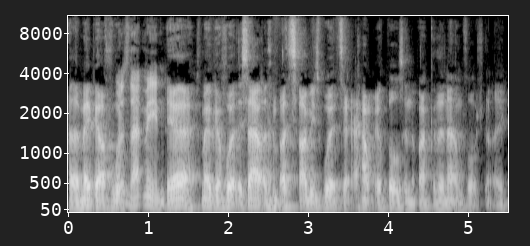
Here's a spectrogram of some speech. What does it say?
hello." Maybe I've What does that mean? Yeah, maybe I've worked this out, and then by the time he's worked it out, it pulls in the back of the net. Unfortunately,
